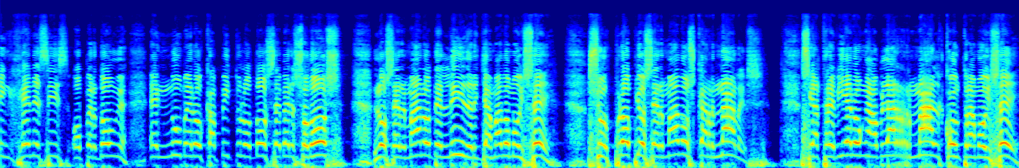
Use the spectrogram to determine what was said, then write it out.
en Génesis, o perdón, en número capítulo 12, verso 2, los hermanos del líder llamado Moisés, sus propios hermanos carnales, se atrevieron a hablar mal contra Moisés,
